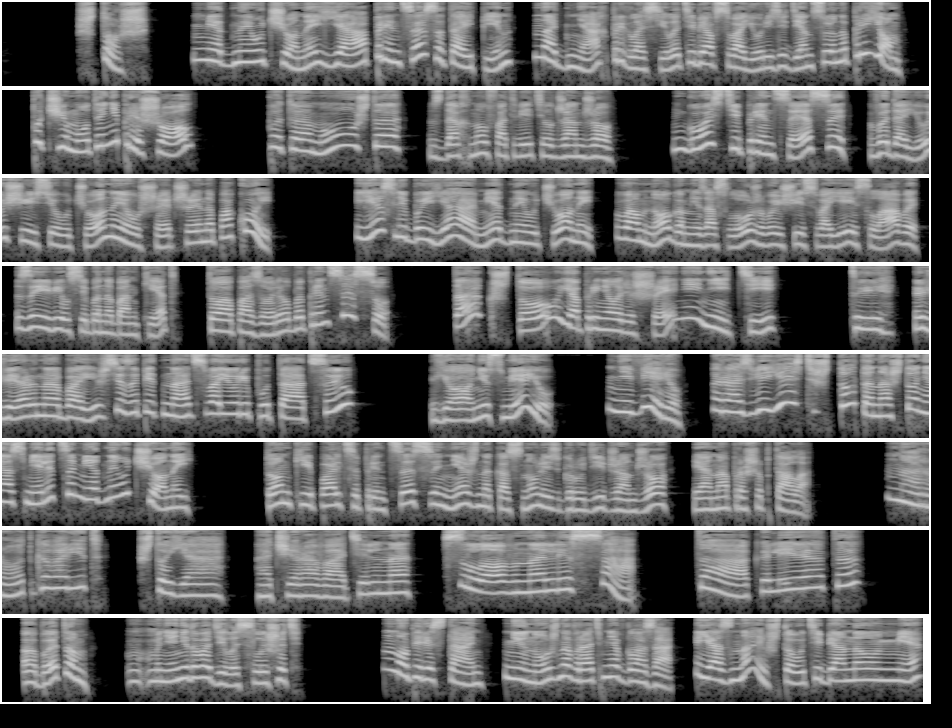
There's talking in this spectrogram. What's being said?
«Что ж, медный ученый, я, принцесса Тайпин, на днях пригласила тебя в свою резиденцию на прием. Почему ты не пришел?» «Потому что...» — вздохнув, ответил Джанжо. «Гости принцессы, выдающиеся ученые, ушедшие на покой. Если бы я, медный ученый, во многом не заслуживающий своей славы, заявился бы на банкет, то опозорил бы принцессу. Так что я принял решение не идти. Ты верно боишься запятнать свою репутацию? Я не смею. Не верю. Разве есть что-то, на что не осмелится медный ученый? Тонкие пальцы принцессы нежно коснулись груди Джанжо, и она прошептала. «Народ говорит, что я очаровательна словно лиса. Так ли это?» «Об этом мне не доводилось слышать». «Ну, перестань, не нужно врать мне в глаза. Я знаю, что у тебя на уме».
